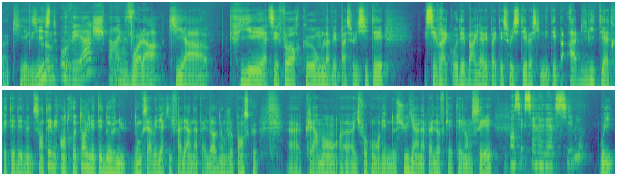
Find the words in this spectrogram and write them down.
euh, qui existent. Comme OVH, par exemple. Voilà, qui a crié assez fort qu'on ne l'avait pas sollicité c'est vrai qu'au départ, il n'avait pas été sollicité parce qu'il n'était pas habilité à traiter des données de santé, mais entre-temps, il était devenu. Donc ça veut dire qu'il fallait un appel d'offres. Donc je pense que euh, clairement, euh, il faut qu'on revienne dessus. Il y a un appel d'offres qui a été lancé. Vous pensez que c'est réversible? Oui,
